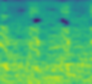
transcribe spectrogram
Ha ha ha!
